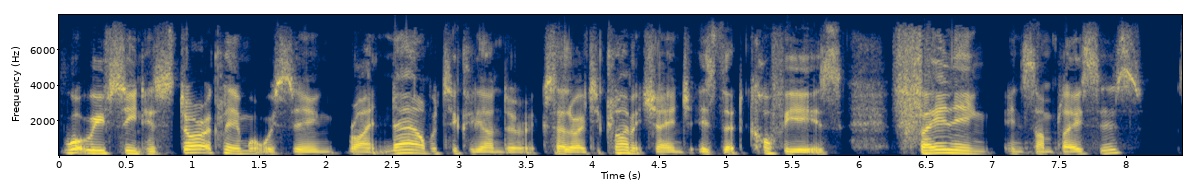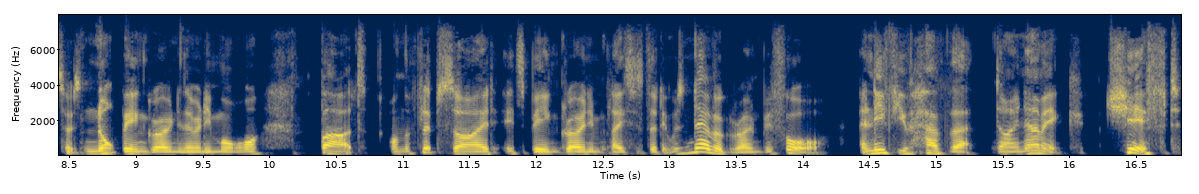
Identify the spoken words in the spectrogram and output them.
What we've seen historically and what we're seeing right now, particularly under accelerated climate change, is that coffee is failing in some places so it's not being grown in there anymore. But on the flip side, it's being grown in places that it was never grown before. And if you have that dynamic shift,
